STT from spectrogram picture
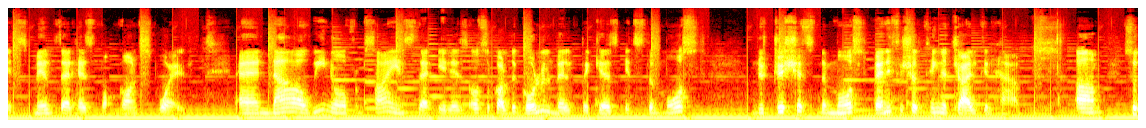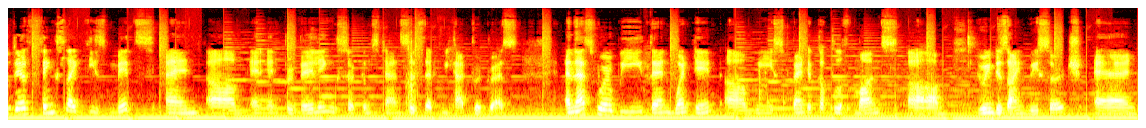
it's milk that has gone spoiled. And now we know from science that it is also called the golden milk because it's the most nutritious, the most beneficial thing a child can have. Um, so there are things like these myths and, um, and, and prevailing circumstances that we had to address, and that's where we then went in. Um, we spent a couple of months um, doing design research, and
